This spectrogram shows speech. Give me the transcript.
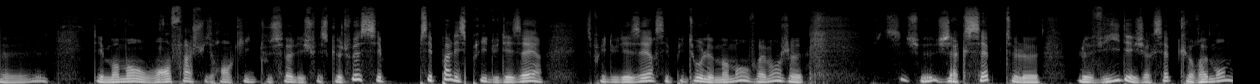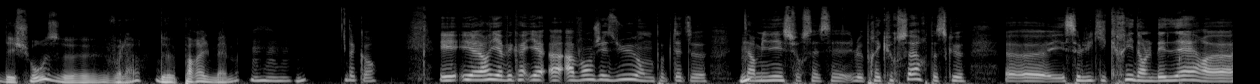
Euh, des moments où enfin je suis tranquille tout seul et je fais ce que je veux, c'est, c'est pas l'esprit du désert. L'esprit du désert, c'est plutôt le moment où vraiment je, je- j'accepte le, le vide et j'accepte que remontent des choses, euh, voilà, de par elles-mêmes. Mhm. Mm. D'accord. Et, et alors, il y avait il y a- avant Jésus, on peut peut-être euh, terminer sur ce- ce- le précurseur, parce que euh, celui qui crie dans le désert euh,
